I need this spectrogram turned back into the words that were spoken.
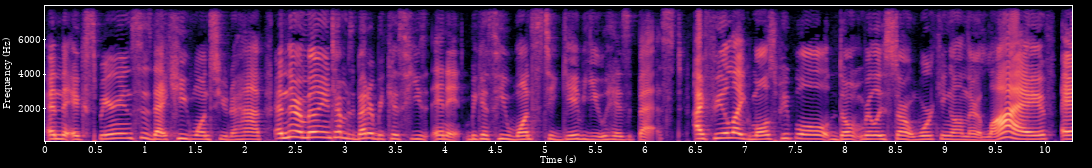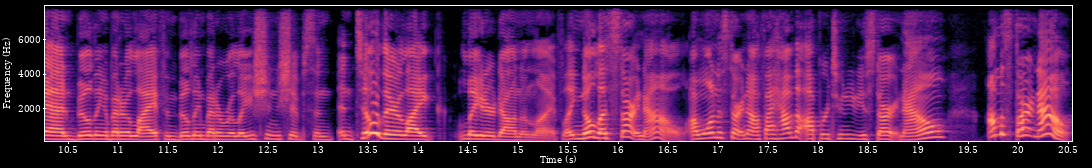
and the experiences that He wants you to have. And they're a million times better because He's in it, because He wants to give you His best. I feel like most people don't really start working on their life and building a better life and building better relationships and, until they're like later down in life. Like, no, let's start now. I want to start now. If I have the opportunity to start now, I'm gonna start now.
